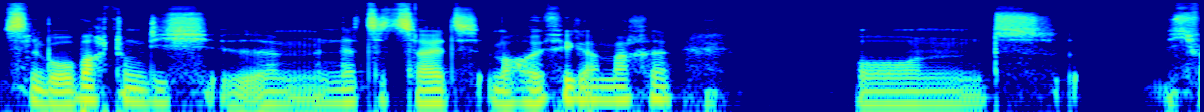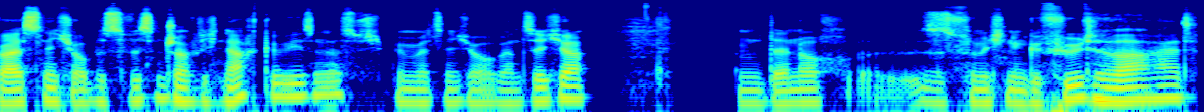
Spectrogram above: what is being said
Das ist eine Beobachtung, die ich ähm, in letzter Zeit immer häufiger mache. Und ich weiß nicht, ob es wissenschaftlich nachgewiesen ist. Ich bin mir jetzt nicht auch ganz sicher. Dennoch ist es für mich eine gefühlte Wahrheit,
